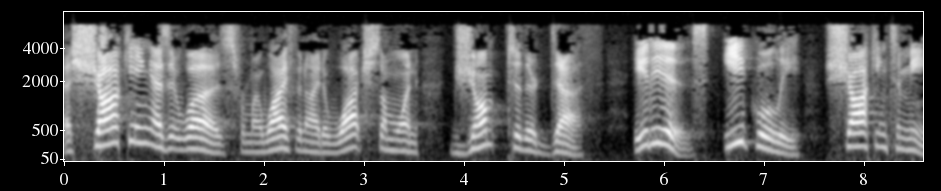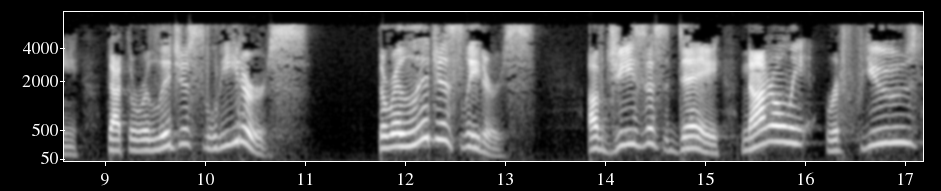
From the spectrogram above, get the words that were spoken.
As shocking as it was for my wife and I to watch someone jump to their death, it is equally shocking to me that the religious leaders, the religious leaders of Jesus' day not only refused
